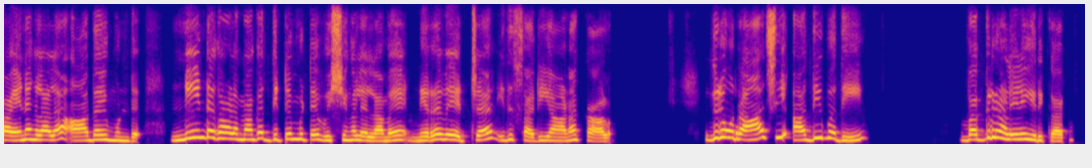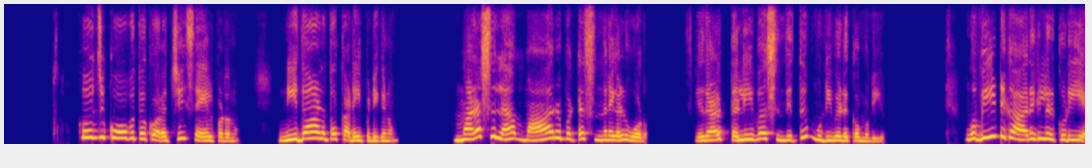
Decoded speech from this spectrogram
பயணங்களால ஆதாயம் உண்டு. நீண்ட காலமாக திட்டமிட்ட விஷயங்கள் எல்லாமே நிறைவேற்ற இது சரியான காலம். இதுல ஒரு ராசி அதிபதி வக்ர நிலையில இருக்கார். கொஞ்சம் கோபத்தை குறைச்சி செயல்படணும். நிதானத்தை கடைபிடிக்கணும். மனசுல மாறுபட்ட சிந்தனைகள் ஓடும். இதனால தெளிவா சிந்தித்து முடிவெடுக்க முடியும். உங்க வீட்டுக்கு அருகில் இருக்கக்கூடிய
